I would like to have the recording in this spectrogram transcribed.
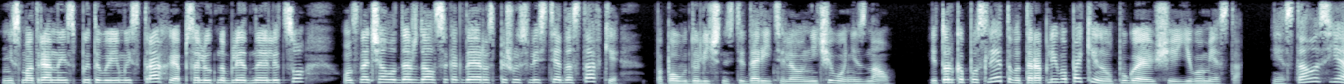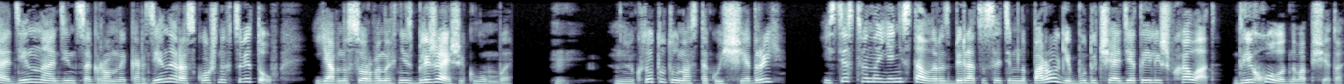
Несмотря на испытываемый страх и абсолютно бледное лицо, он сначала дождался, когда я распишусь в листе доставки, по поводу личности дарителя он ничего не знал. И только после этого торопливо покинул пугающее его место. И осталась я один на один с огромной корзиной роскошных цветов, явно сорванных не с ближайшей клумбы. Хм. Ну и кто тут у нас такой щедрый? Естественно, я не стала разбираться с этим на пороге, будучи одетой лишь в халат, да и холодно вообще-то.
